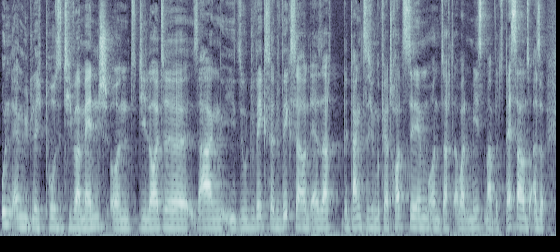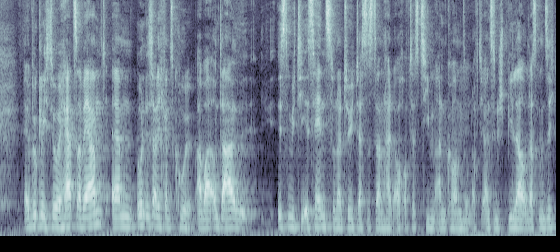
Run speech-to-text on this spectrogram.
unermüdlich positiver Mensch und die Leute sagen, so, du Wichser, du Wichser und er sagt, bedankt sich ungefähr trotzdem und sagt, aber beim nächsten Mal wird es besser und so. Also wirklich so herzerwärmend ähm, und ist eigentlich ganz cool. Aber und da ist nämlich die Essenz so natürlich, dass es dann halt auch auf das Team ankommt mhm. und auf die einzelnen Spieler und dass man sich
